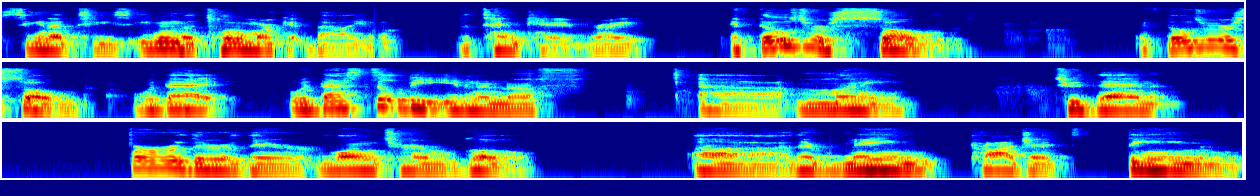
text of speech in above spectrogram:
CNFTs, even the total market value, the 10K, right? If those were sold, if those were sold, would that would that still be even enough uh, money to then further their long term goal? Uh, their main project theme and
